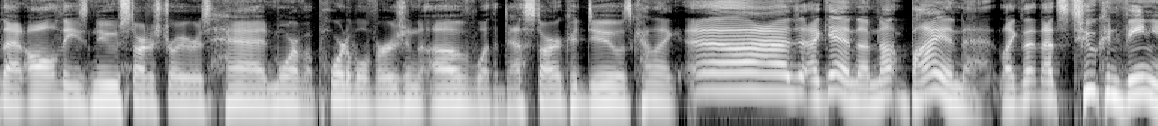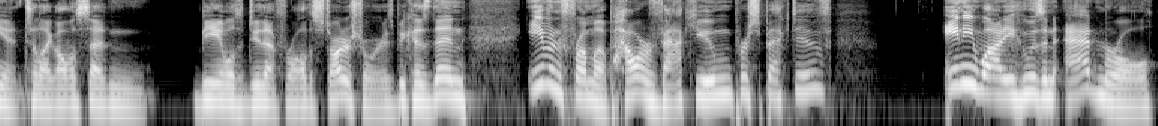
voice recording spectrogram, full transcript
that all these new star destroyers had more of a portable version of what the Death Star could do was kind of like uh, again I'm not buying that. Like that that's too convenient to like all of a sudden be able to do that for all the star destroyers because then even from a power vacuum perspective anybody who is an admiral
